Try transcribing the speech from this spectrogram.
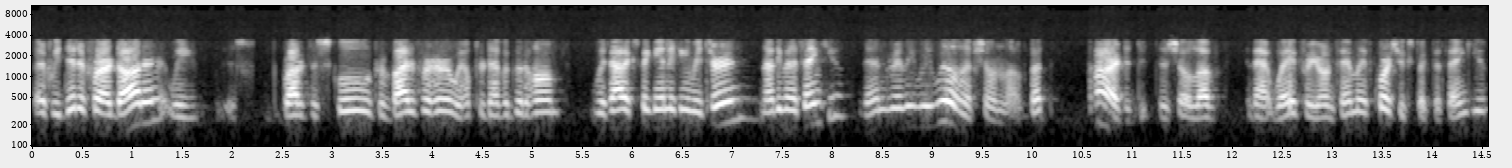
But if we did it for our daughter, we brought her to school, provided for her, we helped her to have a good home, without expecting anything in return, not even a thank you, then really we will have shown love. But hard to, show love that way for your own family. Of course, you expect a thank you.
